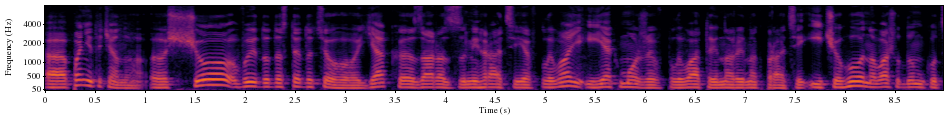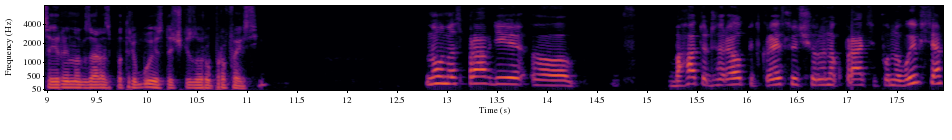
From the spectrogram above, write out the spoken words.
Е, Пані Тетяно, е, що ви додасте до цього? Як зараз міграція впливає і як може впливати на ринок праці? І чого, на вашу думку, цей ринок зараз потребує з точки зору професій? Ну насправді е, багато джерел підкреслюють, що ринок праці поновився,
